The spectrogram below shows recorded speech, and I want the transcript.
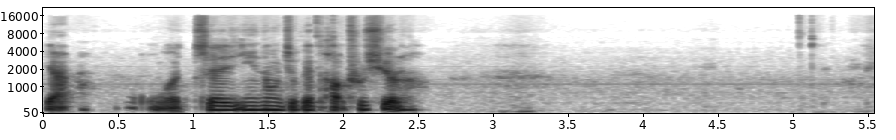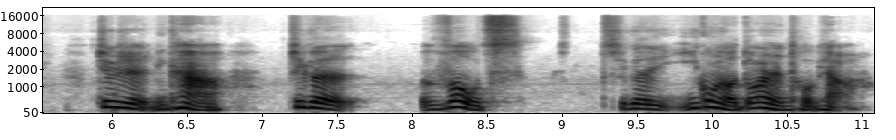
呀。我这一弄就给跑出去了，就是你看啊，这个 votes，这个一共有多少人投票啊？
